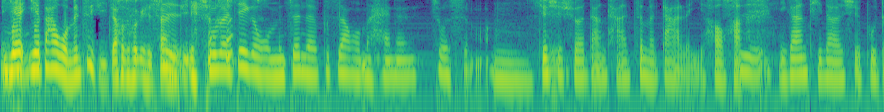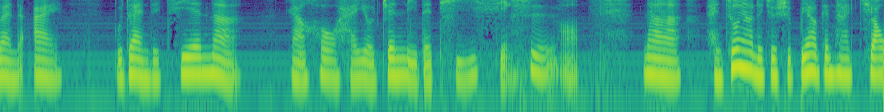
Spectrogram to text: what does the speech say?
嗯、也也把我们自己交托给上帝。除了这个，我们真的不知道我们还能做什么。嗯，就是说，当他这么大了以后，哈，你刚刚提到的是不断的爱，不断的接纳，然后还有真理的提醒，是。啊、哦。那很重要的就是不要跟他交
